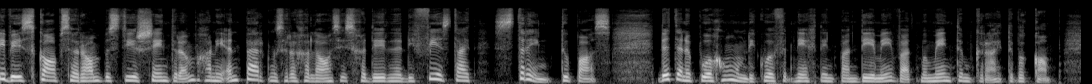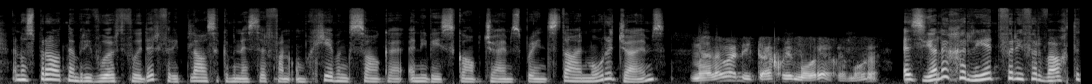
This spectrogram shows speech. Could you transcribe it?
Die Wes-Kaapse Rampbestuursentrum gaan die inperkingsregulasies gedurende die feestyd streng toepas. Dit in 'n poging om die COVID-19 pandemie wat momentum kry te bekamp. En ons praat nou met die woordvoerder vir die plaaslike minister van omgewingsake in die Wes-Kaap, James Brentstein. Môre James. Hallo Anita, goeiemôre, goeiemôre. Is julle gereed vir die verwagte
